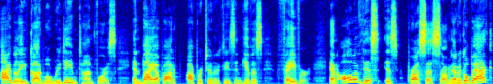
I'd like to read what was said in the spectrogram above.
I believe God will redeem time for us and buy up opportunities and give us favor. And all of this is process. So I'm going to go back.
